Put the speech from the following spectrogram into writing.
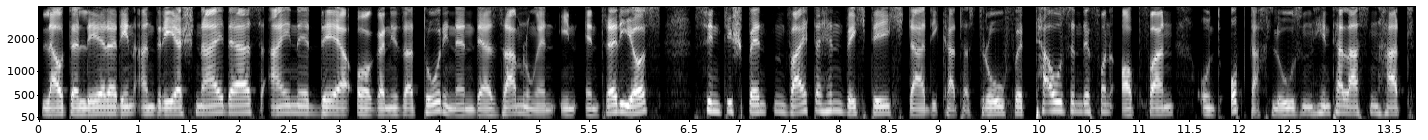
Laut der Lehrerin Andrea Schneiders, eine der Organisatorinnen der Sammlungen in Entre Rios, sind die Spenden weiterhin wichtig, da die Katastrophe Tausende von Opfern und Obdachlosen hinterlassen hat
